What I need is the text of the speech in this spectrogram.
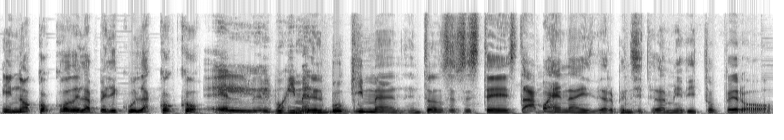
Y no Coco de la película Coco. El, el Boogeyman. El Boogeyman. Entonces, este, está buena y de repente sí te da miedito, pero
